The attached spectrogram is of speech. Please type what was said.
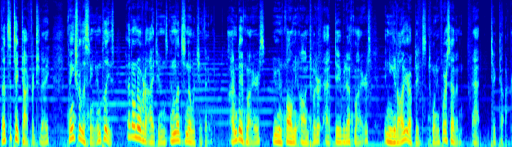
That's a TicToc for today. Thanks for listening, and please head on over to iTunes and let us know what you think. I'm Dave Meyers. You can follow me on Twitter at David F. Meyers, and you get all your updates 24 7 at TicToc.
